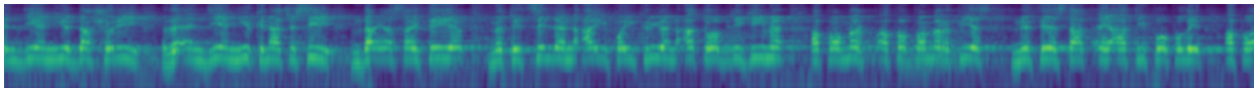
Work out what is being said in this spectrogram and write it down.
e ndjen një dashuri dhe e ndjen një kënaqësi ndaj asaj feje me të cilën ai po i kryen ato obligime apo po merr pjesë në festat e atij populli apo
